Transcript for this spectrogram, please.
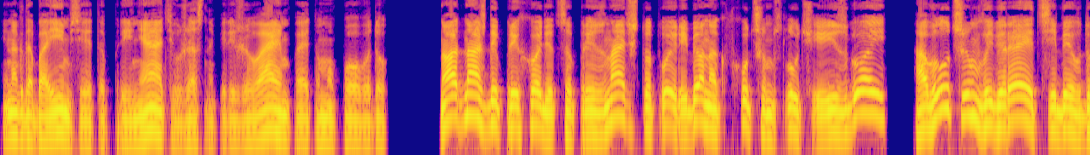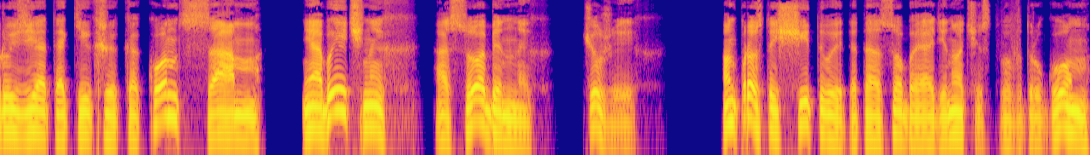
Иногда боимся это принять, ужасно переживаем по этому поводу, но однажды приходится признать, что твой ребенок в худшем случае изгой, а в лучшем выбирает себе в друзья таких же, как он сам, необычных, особенных, чужих. Он просто считывает это особое одиночество в другом,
